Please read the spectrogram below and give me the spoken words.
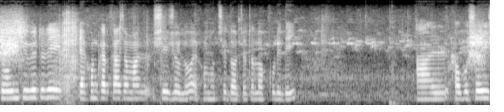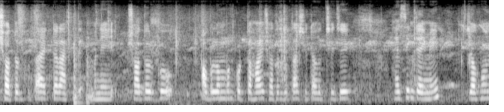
তো ইনকিউবেটরে এখনকার কাজ আমার শেষ হলো এখন হচ্ছে দরজাটা লক করে দেই। আর অবশ্যই সতর্কতা একটা রাখতে মানে সতর্ক অবলম্বন করতে হয়। সতর্কতা সেটা হচ্ছে যে হ্যাসিং টাইমে যখন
